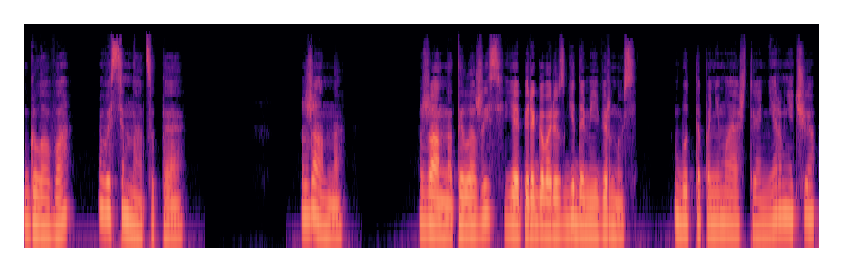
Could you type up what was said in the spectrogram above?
Глава 18 Жанна. «Жанна, ты ложись, я переговорю с гидами и вернусь». Будто понимая, что я нервничаю,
